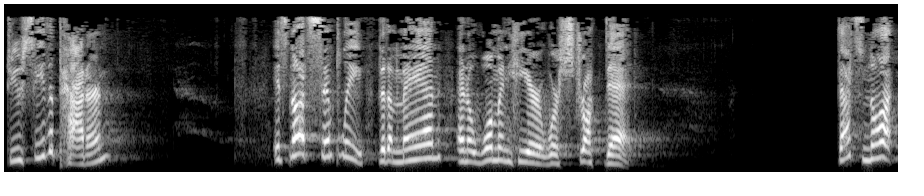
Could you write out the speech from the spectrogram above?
Do you see the pattern? It's not simply that a man and a woman here were struck dead. That's not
